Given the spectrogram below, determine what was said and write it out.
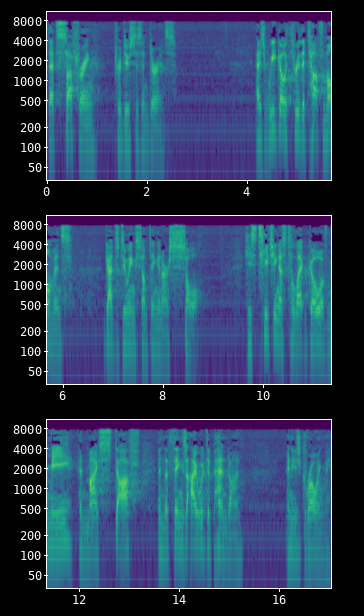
that suffering produces endurance. As we go through the tough moments, God's doing something in our soul. He's teaching us to let go of me and my stuff and the things I would depend on, and He's growing me.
